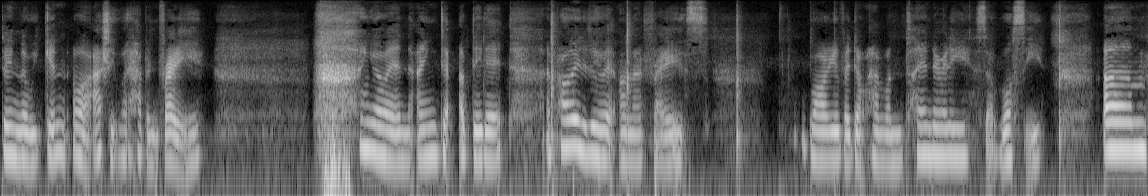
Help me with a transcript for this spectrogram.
during the weekend. Well, actually, what happened Friday. I go in. I need to update it. I probably do it on my Friday's blog if I don't have one planned already. So we'll see. Um,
